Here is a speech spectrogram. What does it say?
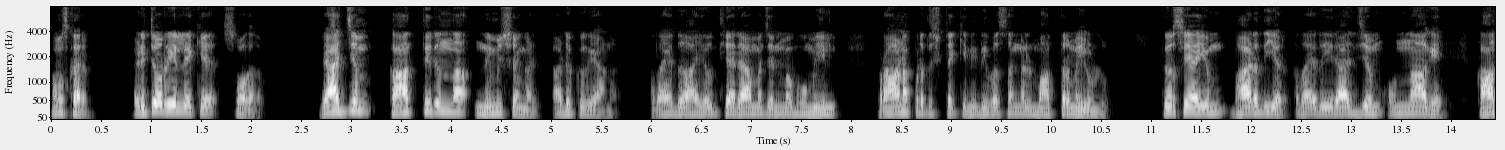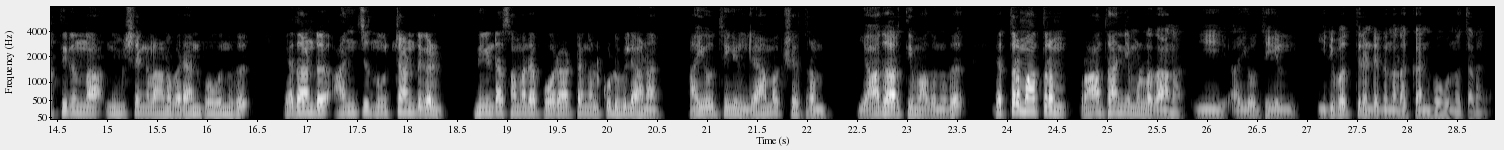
നമസ്കാരം. എഡിറ്റോറിയലിലേക്ക് സ്വാഗതം. രാജ്യം കാത്തിരുന്ന നിമിഷങ്ങൾ അടുക്കുകയാണ്. അതായത് അയോധ്യ രാമജന്മഭൂമിയിൽ പ്രാണപ്രതിഷ്ഠയ്ക്ക് ഇനി ദിവസങ്ങൾ മാത്രമേയുള്ളൂ തീർച്ചയായും ഭാരതീയർ അതായത് ഈ രാജ്യം ഒന്നാകെ കാത്തിരുന്ന നിമിഷങ്ങളാണ് വരാൻ പോകുന്നത്. ഏതാണ്ട് അഞ്ച് നൂറ്റാണ്ടുകൾ നീണ്ട സമര പോരാട്ടങ്ങൾക്കൊടുവിലാണ് അയോധ്യയിൽ രാമക്ഷേത്രം യാഥാർത്ഥ്യമാകുന്നത്. എത്രമാത്രം പ്രാധാന്യമുള്ളതാണ് ഈ അയോധ്യയിൽ ഇരുപത്തിരണ്ടിന് നടക്കാൻ പോകുന്ന ചടങ്ങ്?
